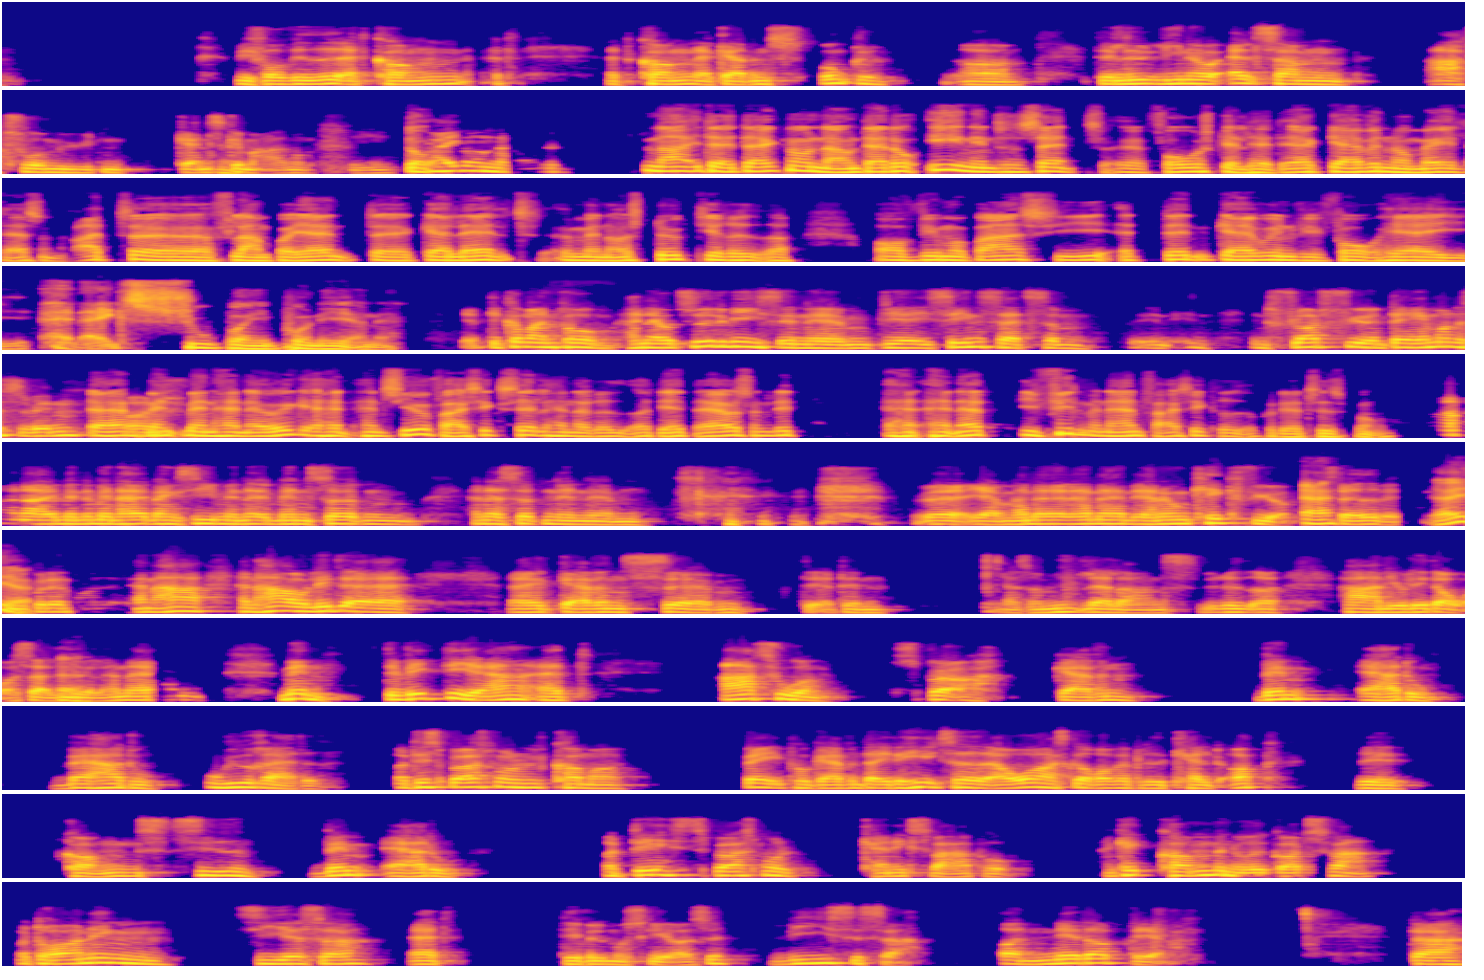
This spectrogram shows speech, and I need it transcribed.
Vi får at vide, at kongen, at, at kongen er Gavins onkel, og det ligner jo alt sammen Arthur-myten ganske meget, må man sige. Der er ikke nogen navne Nej, der, der er ikke nogen navn. Der er dog en interessant øh, forskel her. Det er, at Gavin normalt er sådan ret øh, flamboyant, øh, galalt, men også dygtig ridder. Og vi må bare sige, at den Gavin, vi får her i, han er ikke super imponerende. Ja, det kommer an på. Han er jo tydeligvis en, øh, bliver iscenesat som en, en, en flot fyr, en damernes ven. Ja, men, en, men han, er jo ikke, han, han siger jo faktisk ikke selv, at han er ridder. Det, der er jo sådan lidt, han, han er, I filmen er han faktisk ikke ridder på det her tidspunkt. Nej, nej, men, men man kan sige, men, men sådan, han er sådan en, øhm, ja, han er, han er, han er jo en kækfyr Ja. stadigvæk. Ja, ja. På den måde. Han, har, han har jo lidt af, af Gavins, øhm, den, altså middelalderens ridder, har han jo lidt over sig alligevel. Ja. Han er, men det vigtige er, at Arthur spørger Gavin, hvem er du? Hvad har du udrettet? Og det spørgsmål kommer bag på Gavin, der i det hele taget er overrasket over at være blevet kaldt op ved kongens side. Hvem er du? Og det spørgsmål kan han ikke svare på. Han kan ikke komme med noget godt svar. Og dronningen siger så, at det vil måske også vise sig. Og netop der, der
